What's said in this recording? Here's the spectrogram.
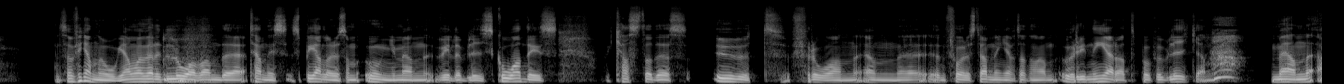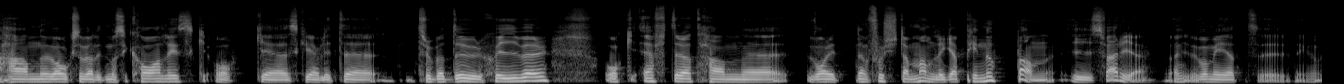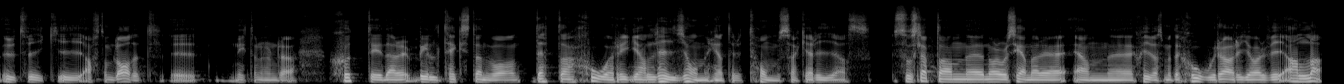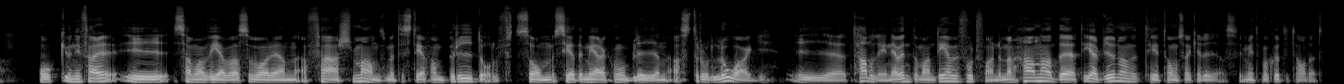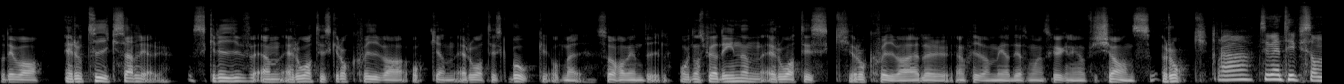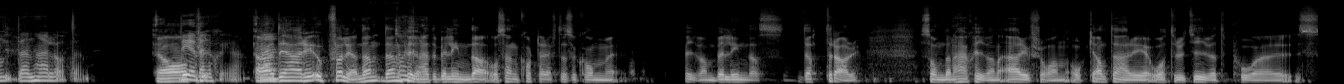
Sen fick han nog. Han var en väldigt lovande tennisspelare som ung men ville bli skådis. Kastades ut från en, eh, en föreställning efter att han urinerat på publiken. Men han var också väldigt musikalisk och eh, skrev lite trubadurskivor. Och efter att han eh, varit den första manliga pinuppan i Sverige. Han var med i ett liksom, utvik i Aftonbladet eh, 1970 där bildtexten var Detta håriga lejon heter Tom Zacharias. Så släppte han eh, några år senare en eh, skiva som heter Horar gör vi alla. Och ungefär i samma veva så var det en affärsman som hette Stefan Brydolf som sedermera kom att bli en astrolog i eh, Tallinn. Jag vet inte om han lever fortfarande men han hade ett erbjudande till Tom Zacharias i mitten på 70-talet och det var erotiksäljare. Skriv en erotisk rockskiva och en erotisk bok åt mig så har vi en deal. Och de spelade in en erotisk rockskiva eller en skiva med det som man skulle kunna kalla för könsrock. Ja, så en tips om den här låten. Ja, Det är den skivan. Ja, Nej. det här är uppföljaren. Den, den skivan hette Belinda och sen kort därefter så kom skivan Belindas döttrar som den här skivan är ifrån och allt det här är återutgivet på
